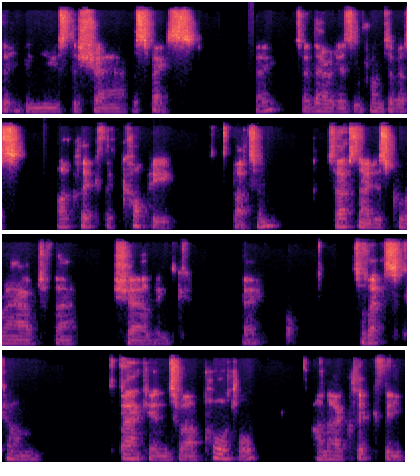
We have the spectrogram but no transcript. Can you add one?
that you can use to share the space. Okay, so there it is in front of us. I'll click the copy button. So that's now just grabbed that share link. Okay, so let's come back into our portal. and now click the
